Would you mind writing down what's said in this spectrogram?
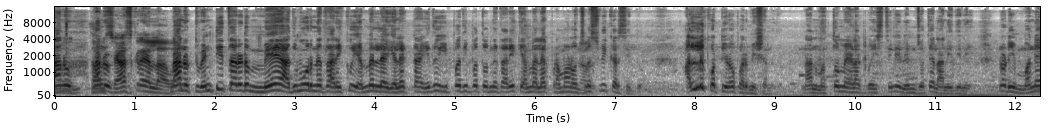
ನಾನು ನಾನು ಶಾಸಕರೇ ಅಲ್ಲ ನಾನು ಟ್ವೆಂಟಿ ತರ್ಡ್ ಮೇ ಹದಿಮೂರನೇ ತಾರೀಕು ಎಂ ಎಲ್ ಎಗೆ ಎಲೆಕ್ಟ್ ಆಗಿದ್ದು ಇಪ್ಪತ್ತು ಇಪ್ಪತ್ತೊಂದನೇ ತಾರೀಕು ಎಂ ಎಲ್ ಎಗೆ ಪ್ರಮಾಣ ವಚನ ಸ್ವೀಕರಿಸಿದ್ದು. ಅಲ್ಲಿ ಕೊಟ್ಟಿರೋ ಪರ್ಮಿಷನ್ ಅದು. ನಾನು ಮತ್ತೊಮ್ಮೆ ಹೇಳಕ್ಕೆ ಬಯಸ್ತೀನಿ ನಿಮ್ಮ ಜೊತೆ ನಾನಿದ್ದೀನಿ. ನೋಡಿ ಮನೆ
